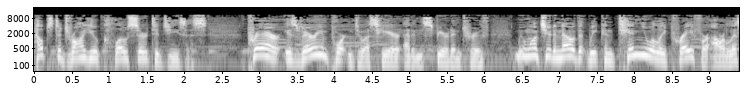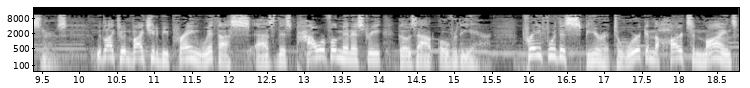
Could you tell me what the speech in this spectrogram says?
helps to draw you closer to Jesus. Prayer is very important to us here at In Spirit and Truth. We want you to know that we continually pray for our listeners. We'd like to invite you to be praying with us as this powerful ministry goes out over the air. Pray for the Spirit to work in the hearts and minds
